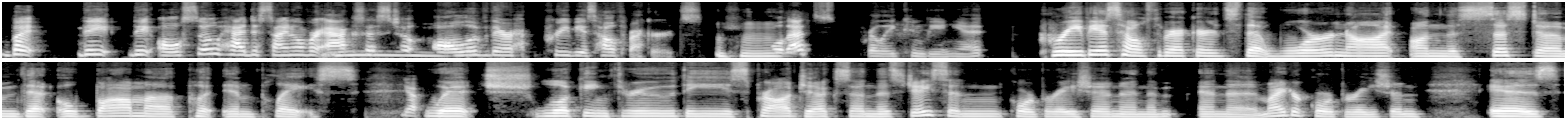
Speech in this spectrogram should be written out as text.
But they they also had to sign over access to Mm. all of their previous health records. Mhm. Well, that's really convenient. previous health records that were not on the system that Obama put in place. Yep. Which looking through these projects and this Jason Corporation and the and the MITRE Corporation is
